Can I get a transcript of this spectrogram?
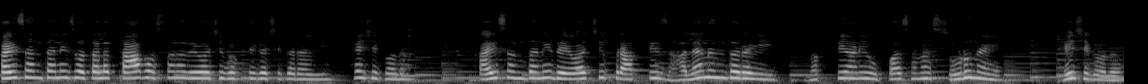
काही संतांनी स्वतःला ताप असताना देवाची भक्ती कशी करावी हे शिकवलं. काही संतांनी देवाची प्राप्ती झाल्यानंतरही भक्ती आणि उपासना सोडू नये हे शिकवलं.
